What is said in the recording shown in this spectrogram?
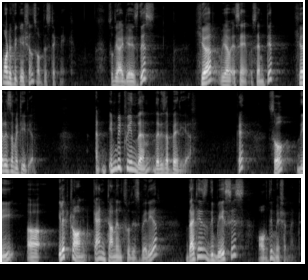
modifications of this technique. So, the idea is this here we have a same, same tip here is the material and in between them there is a barrier. Okay. So, the uh, electron can tunnel through this barrier that is the basis of the measurement.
